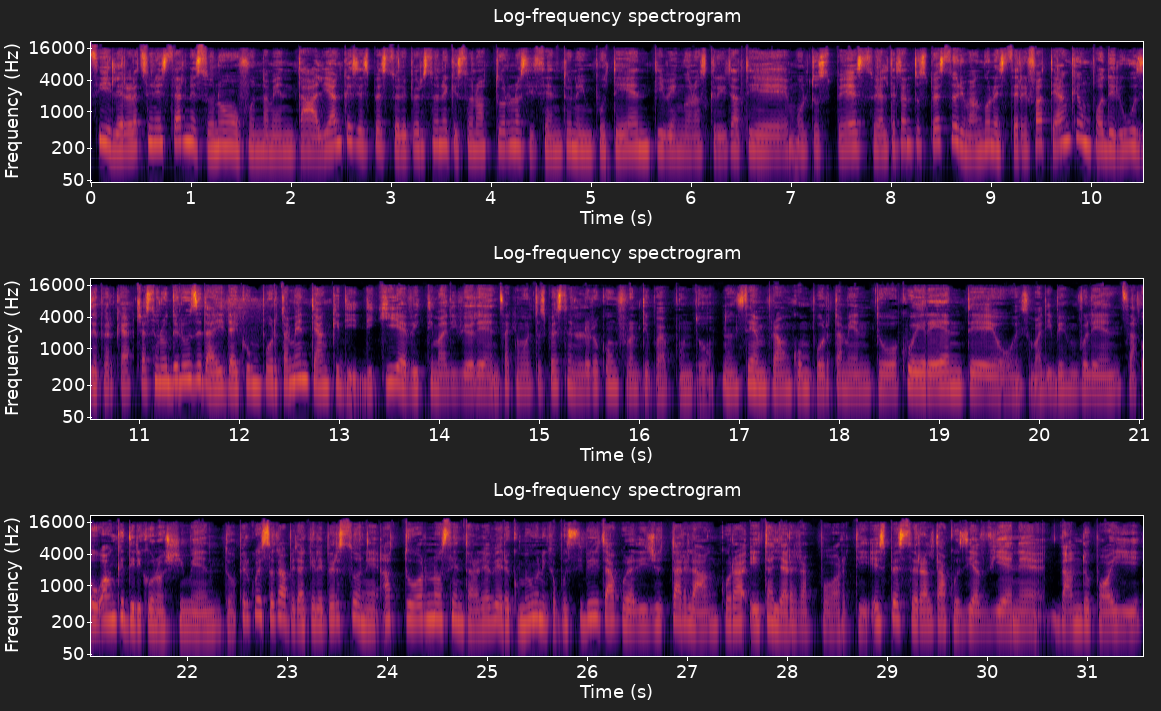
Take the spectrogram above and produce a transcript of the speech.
Sì, le relazioni esterne sono fondamentali, anche se spesso le persone che sono attorno si sentono impotenti, vengono screditate molto spesso e altrettanto spesso rimangono esterrefatte e anche un po' deluse perché cioè, sono deluse dai, dai comportamenti anche di, di chi è vittima di violenza, che molto spesso nei loro confronti poi appunto non sempre ha un comportamento coerente o insomma di benvolenza benevolenza o anche di riconoscimento. Per questo capita che le persone attorno sentano di avere come unica possibilità quella di gettare l'ancora e tagliare i rapporti e spesso in realtà così avviene dando poi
